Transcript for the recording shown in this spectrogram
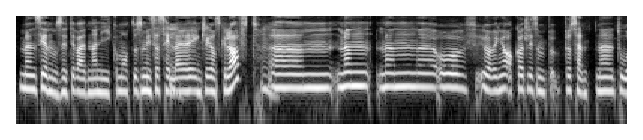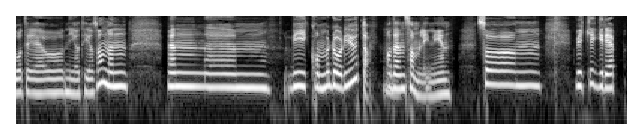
Mens gjennomsnittet i verden er 9,8, som i seg selv er egentlig ganske lavt. Um, men, men Og uavhengig av akkurat liksom prosentene 2 og 3 og 9 og 10 og sånn, men, men um, vi kommer dårlig ut da, av den sammenligningen. Så um, hvilke grep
